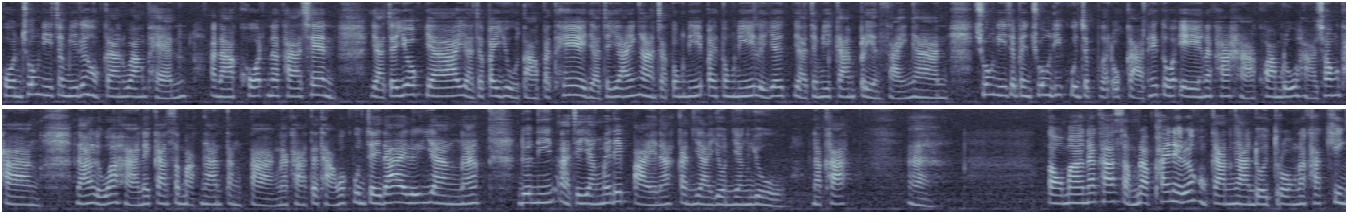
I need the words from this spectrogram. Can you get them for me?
คนช่วงนี้จะมีเรื่องของการวางแผนอนาคตนะคะ เช่น อยากจะโยกย้าย อยากจะไปอยู่ต่างประเทศ อยากจะย้ายงานจากตรงนี้ไปตรงนี้ หรืออยากจะมีการเปลี่ยนสายงาน ช่วงนี้จะเป็นช่วงที่คุณจะเปิดโอกาสให้ตัวเองนะคะ หาความรู้หาช่องทางนะหรือว่าหาในการสมัครงานต่างๆนะคะ แต่ถามว่าคุณใจได้หรือยังนะเดือนนี้อาจจะยังไม่ได้ไปนะกันยายนยังอยู่นะคะอ่า ต่อมานะคะสำหรับไพ่ในเรื่องของการงานโดยตรงนะคะ King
